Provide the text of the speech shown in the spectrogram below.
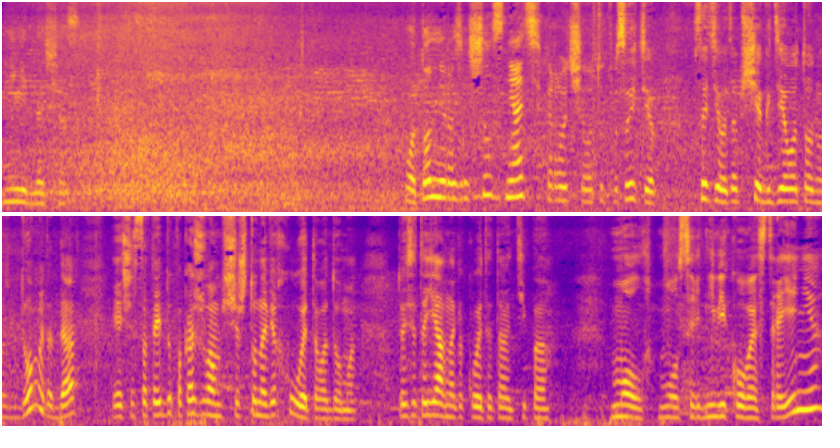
Не видно сейчас. Вот, он мне разрешил снять, короче, вот тут, посмотрите, кстати, вот вообще, где вот он, дом этот, да, я сейчас отойду, покажу вам вообще, что наверху этого дома. То есть это явно какое-то там, типа, мол, мол, средневековое строение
